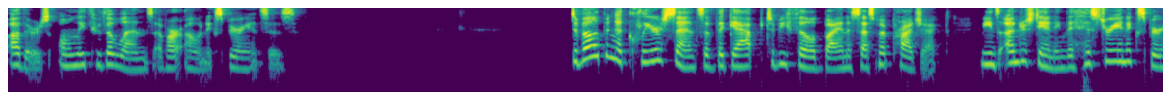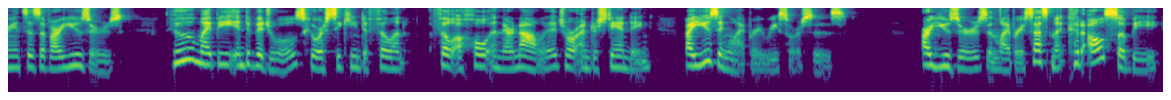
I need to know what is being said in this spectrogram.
others only through the lens of our own experiences. Developing a clear sense of the gap to be filled by an assessment project means understanding the history and experiences of our users, who might be individuals who are seeking to fill, an, fill a hole in their knowledge or understanding by using library resources. Our users in library assessment could also be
